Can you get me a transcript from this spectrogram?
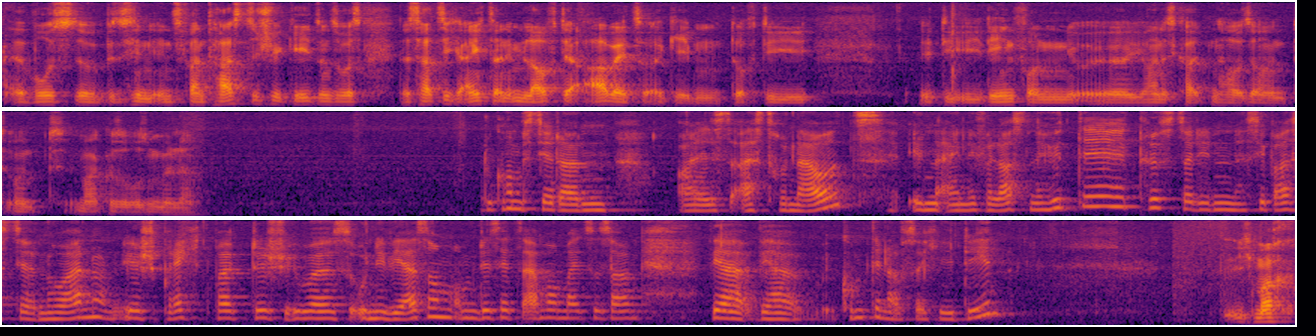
äh, wo es so ein bisschen ins Fantastische geht und sowas. Das hat sich eigentlich dann im Laufe der Arbeit so ergeben, durch die, die Ideen von äh, Johannes Kaltenhauser und, und Markus Rosenmüller. Du kommst ja dann als Astronaut in eine verlassene Hütte, triffst da den Sebastian Horn und ihr sprecht praktisch über das Universum, um das jetzt einfach mal zu sagen. Wer, wer kommt denn auf solche Ideen? Ich mache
